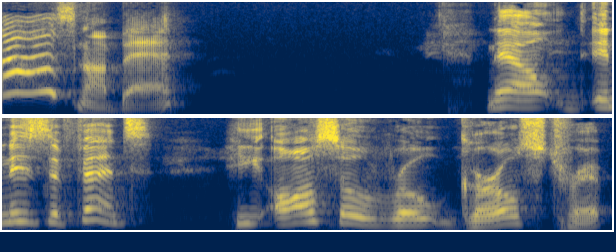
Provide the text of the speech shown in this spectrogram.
ah, that's not bad now, in his defense, he also wrote "Girls Trip."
